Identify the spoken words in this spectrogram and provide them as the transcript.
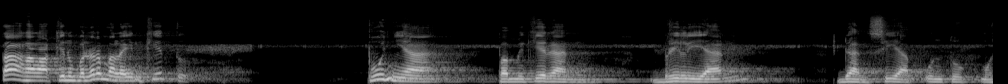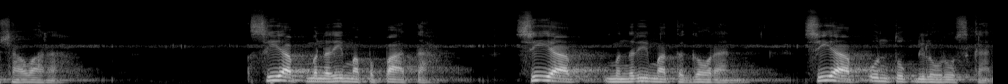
tah lalaki nu bener mah lain kitu. Punya pemikiran brilian dan siap untuk musyawarah. Siap menerima pepatah. Siap menerima teguran. Siap untuk diluruskan.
